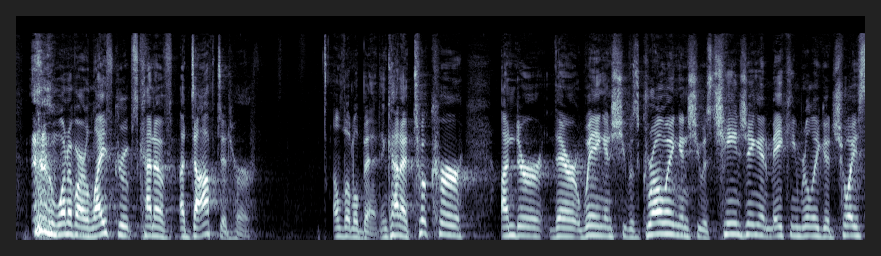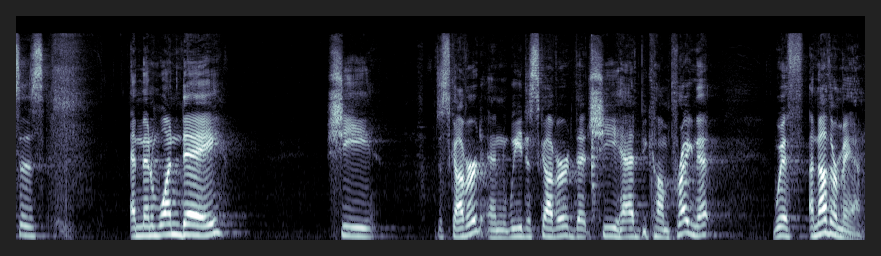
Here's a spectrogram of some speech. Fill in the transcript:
one of our life groups kind of adopted her a little bit and kind of took her under their wing, and she was growing and she was changing and making really good choices. And then one day, she discovered, and we discovered, that she had become pregnant with another man.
